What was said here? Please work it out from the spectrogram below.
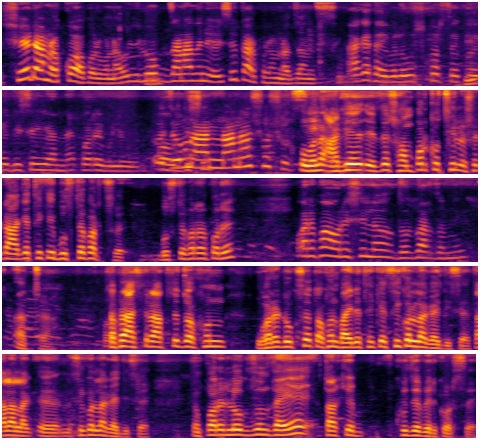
সেটা আমরা কোয়া পারব না। ওই লোক জানাজানি হয়েছে তারপর আমরা জানছি। আগে তাই বলে উস করছে কয়ে দিছে ইয়ার না পরে বলে ওই যে ওনার নানা শ্বশুর ও মানে আগে এদের সম্পর্ক ছিল সেটা আগে থেকেই বুঝতে পারছে। বুঝতে পারার পরে? পরে পাওয়ারে ছিল ধরবার জন্য। আচ্ছা। তারপরে আজকে রাত্রে যখন ঘরে ঢুকছে তখন বাইরে থেকে শিকল লাগাই দিছে তালা লাগ- শিকল লাগাই দিছে। পরে লোকজন যায় তাকে খুঁজে বের করছে।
